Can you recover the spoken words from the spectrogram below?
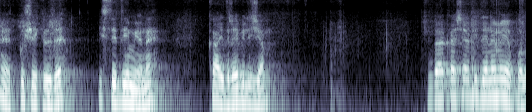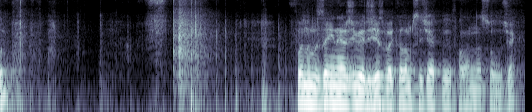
Evet bu şekilde istediğim yöne kaydırabileceğim. Şimdi arkadaşlar bir deneme yapalım. Fanımıza enerji vereceğiz. Bakalım sıcaklığı falan nasıl olacak.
